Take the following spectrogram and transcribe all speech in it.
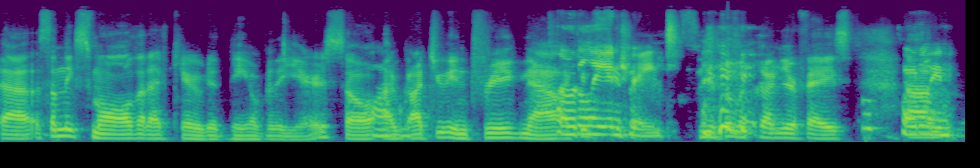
uh, something small that I've carried with me over the years. So I've got you intrigued now. Totally intrigued. See the look on your face. totally. Um,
